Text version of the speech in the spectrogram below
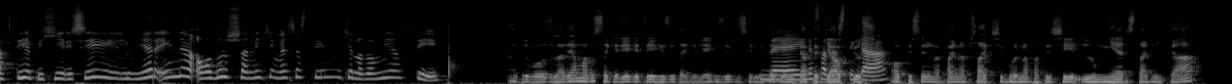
αυτή η επιχείρηση, η Lumière, είναι όντως ανήκει μέσα στην καινοτομία αυτή. Ακριβώς. Δηλαδή, άμα δεις τα κεριά, γιατί έχεις δει τα κεριά, έχεις δει τη σελίδα. Ναι, Γενικά, παιδιά, όποιος θέλει να πάει να ψάξει, μπορεί να πατήσει Lumière στα αγγλικά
